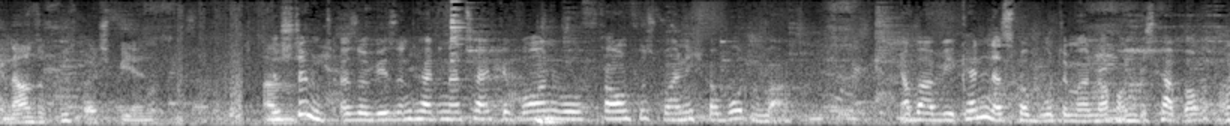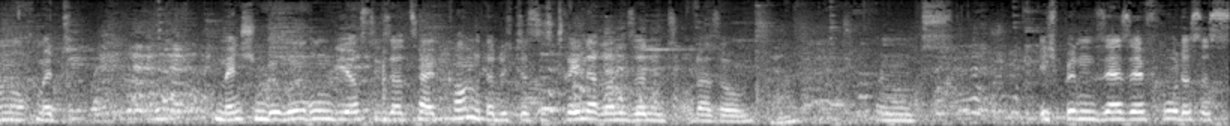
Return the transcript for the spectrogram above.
genauso Fußball spielen. Das ähm, stimmt. Also wir sind halt in einer Zeit geboren, wo Frauenfußball nicht verboten war. Aber wir kennen das Verbot immer noch und ich habe auch, auch noch mit Menschen Berührung, die aus dieser Zeit kommen, dadurch, dass es Trainerinnen sind oder so. Und ich bin sehr, sehr froh, dass es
